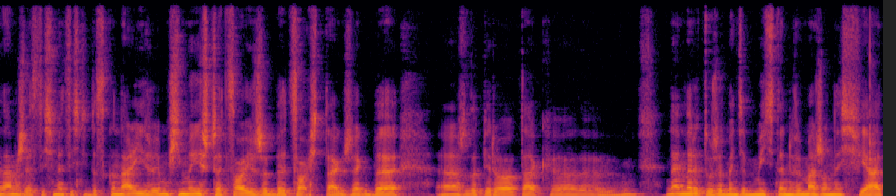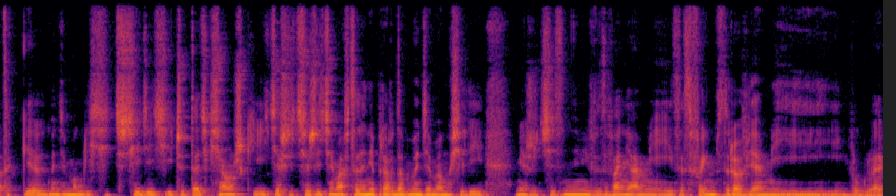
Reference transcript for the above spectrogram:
nam, że jesteśmy jacyś niedoskonali, że musimy jeszcze coś, żeby coś, tak? Że jakby E, że dopiero tak e, na emeryturze będziemy mieć ten wymarzony świat, gdzie będziemy mogli siedzieć i czytać książki i cieszyć się życiem, a wcale nieprawda, bo będziemy musieli mierzyć się z innymi wyzwaniami, ze swoim zdrowiem i, i w ogóle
